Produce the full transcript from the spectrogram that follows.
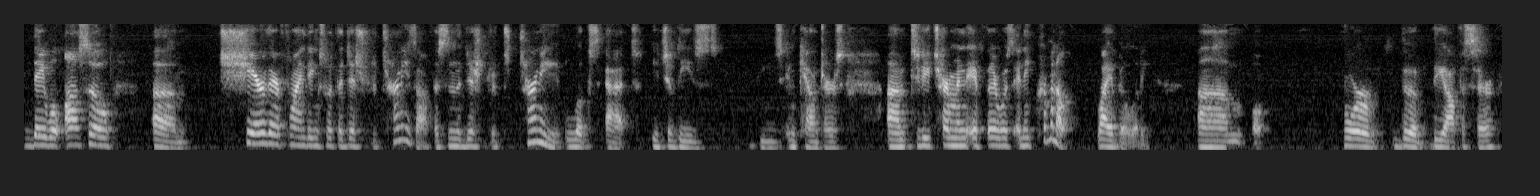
They will also um, share their findings with the district attorney's office, and the district attorney looks at each of these these encounters um, to determine if there was any criminal liability um, for the the officer.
